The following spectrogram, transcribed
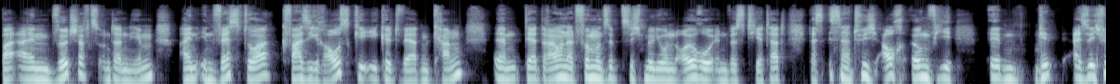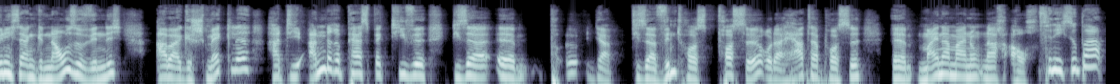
bei einem Wirtschaftsunternehmen ein Investor quasi rausgeekelt werden kann, ähm, der 375 Millionen Euro investiert hat. Das ist natürlich auch irgendwie, ähm, also ich will nicht sagen genauso windig, aber Geschmäckle hat die andere Perspektive dieser ähm, ja, dieser Windhorst-Posse oder Hertha-Posse äh, meiner Meinung nach auch. Finde ich super,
